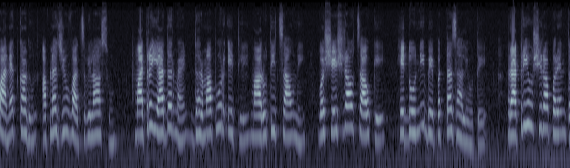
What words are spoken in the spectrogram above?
पाण्यात काढून आपला जीव वाचविला असून मात्र या दरम्यान धर्मापूर येथील मारुती चावणे व शेषराव चावके हे दोन्ही बेपत्ता झाले होते. रात्री उशिरापर्यंत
